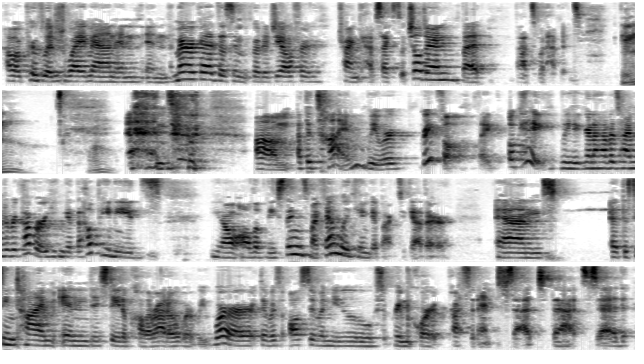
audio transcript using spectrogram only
how a privileged white man in, in America doesn't go to jail for trying to have sex with children, but that's what happens. Yeah. And um, at the time, we were grateful. Like, okay, we're going to have a time to recover. He can get the help he needs. You know, all of these things. My family can get back together. And at the same time, in the state of Colorado where we were, there was also a new Supreme Court precedent set that said,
